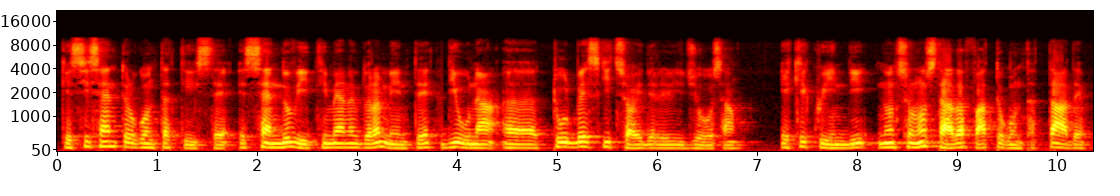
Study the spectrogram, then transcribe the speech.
che si sentono contattiste, essendo vittime naturalmente di una eh, turbe schizoide religiosa e che quindi non sono state affatto contattate.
